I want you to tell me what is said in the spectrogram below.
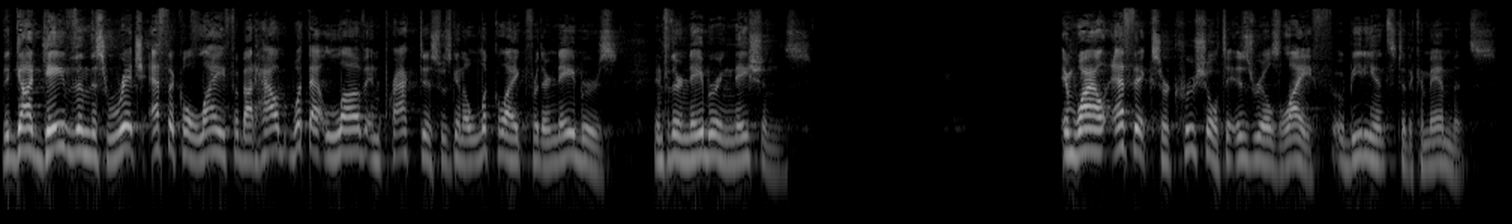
That God gave them this rich ethical life about how, what that love and practice was going to look like for their neighbors and for their neighboring nations. And while ethics are crucial to Israel's life, obedience to the commandments,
